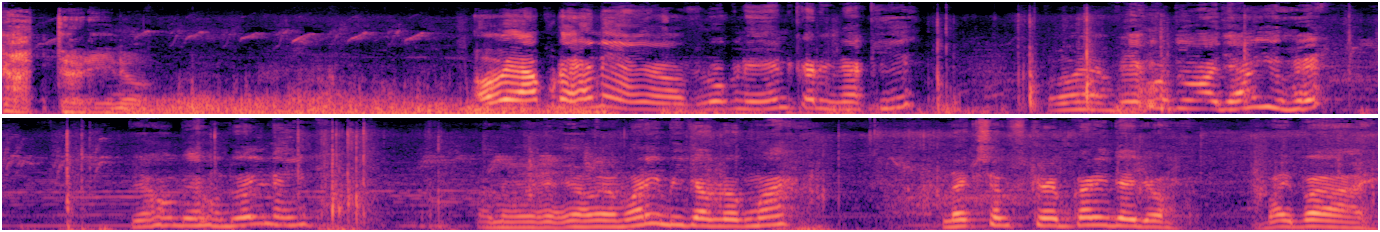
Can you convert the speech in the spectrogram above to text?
ગાતડીનો હવે આપણે હે ને બ્લોગને એન્ડ કરી નાખી હવે બેહું તો આજ આવ્યું હે. બેહું બેહું દોઈ નહીં અને હવે મળી બીજા બ્લોગમાં લાઈક સબસ્ક્રાઈબ કરી દેજો. બાય બાય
